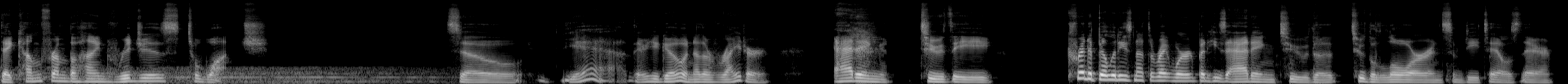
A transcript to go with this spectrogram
They come from behind ridges to watch. So, yeah, there you go. Another writer adding to the credibility is not the right word, but he's adding to the to the lore and some details there.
